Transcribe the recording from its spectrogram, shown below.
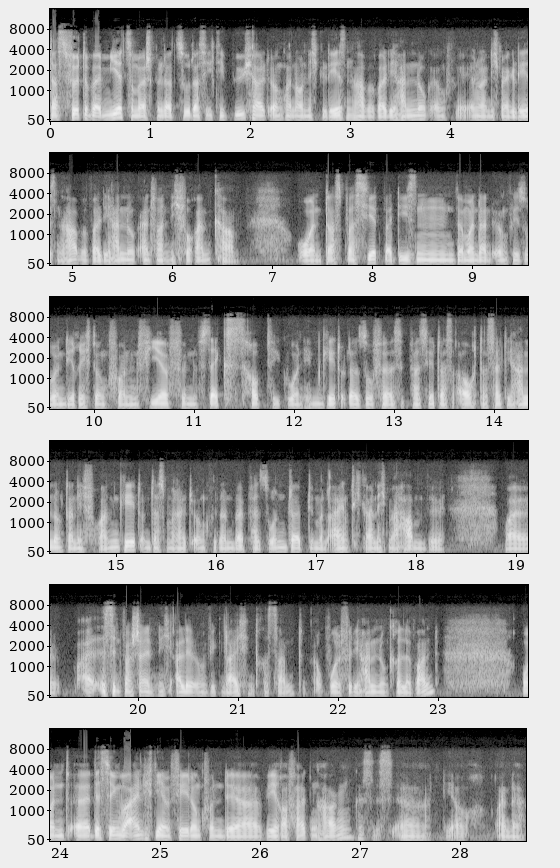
das führte bei mir zum Beispiel dazu, dass ich die Bücher halt irgendwann auch nicht gelesen habe, weil die Handlung irgendwie noch nicht mehr gelesen habe, weil die Handlung einfach nicht vorankam. Und das passiert bei diesen, wenn man dann irgendwie so in die Richtung von vier, fünf, sechs Hauptfiguren hingeht oder so, passiert das auch, dass halt die Handlung dann nicht vorangeht und dass man halt irgendwie dann bei Personen bleibt, die man eigentlich gar nicht mehr haben will. Weil es sind wahrscheinlich nicht alle irgendwie gleich interessant, obwohl für die Handlung relevant. Und äh, deswegen war eigentlich die Empfehlung von der Vera Falkenhagen, das ist äh, die auch eine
